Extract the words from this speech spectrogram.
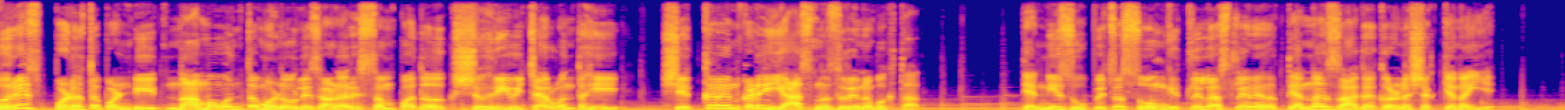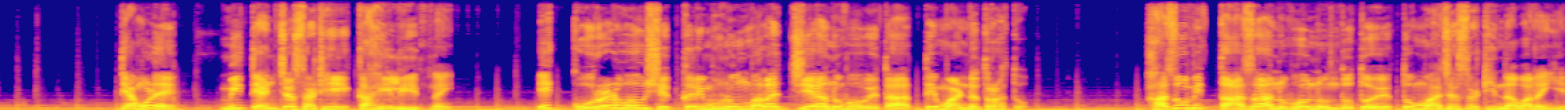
बरेच पढत पंडित नामवंत म्हणवले जाणारे संपादक शहरी विचारवंतही शेतकऱ्यांकडे याच नजरेनं बघतात. त्यांनी झोपेचं सोंग घेतलेलं असल्यानं त्यांना जागा करणं शक्य नाहीये. त्यामुळे मी त्यांच्यासाठी काही लिहित नाही. एक कोरडभाऊ शेतकरी म्हणून मला जे अनुभव येतात ते मांडत राहतो. हा जो मी ताजा अनुभव नोंदवतोय तो माझ्यासाठी नवा नाहीये.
